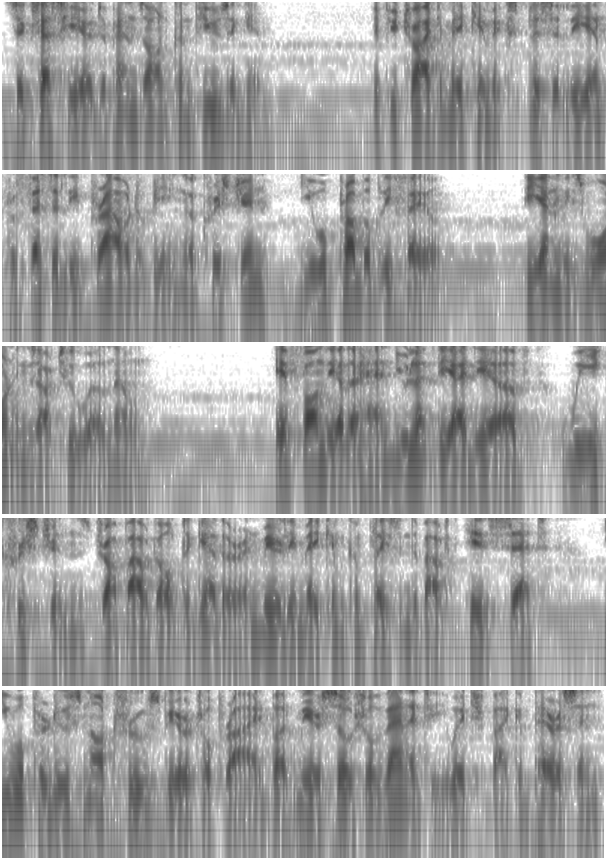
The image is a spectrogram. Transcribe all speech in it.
Success here depends on confusing him. If you try to make him explicitly and professedly proud of being a Christian, you will probably fail. The enemy's warnings are too well known. If, on the other hand, you let the idea of we Christians drop out altogether and merely make him complacent about his set, you will produce not true spiritual pride, but mere social vanity, which, by comparison,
